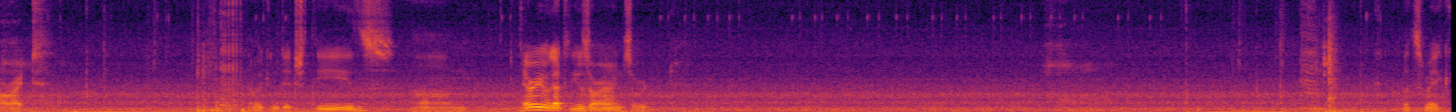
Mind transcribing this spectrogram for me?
Alright. Now we can ditch these. Um, never even got to use our iron sword. let's make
